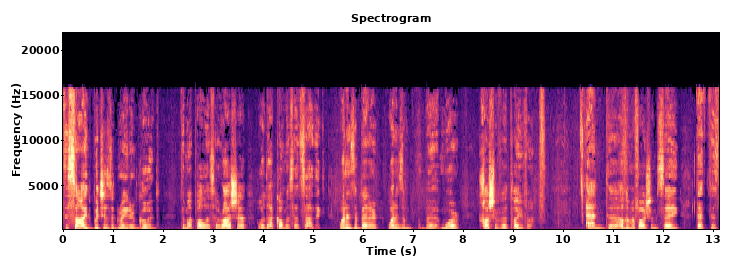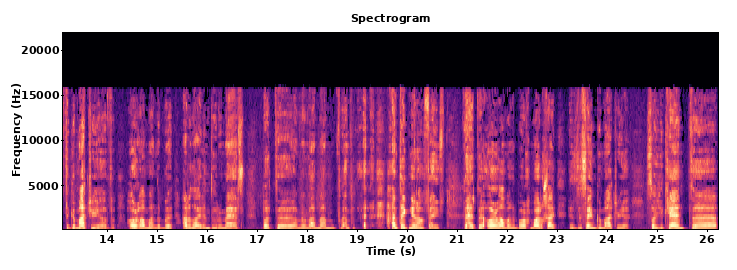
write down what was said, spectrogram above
decide which is the greater good, the Mapolis Harasha or the Akomas Hatzadik. What is the better? What is the more chashiva toiva? And uh, other Mefarshim say that there's the gematria of Har Haman. The, I don't know. I didn't do the math, but uh, I'm, I'm, I'm, I'm, I'm taking it on faith that the Har Haman and Baruch Mordechai is the same gematria. So you can't uh,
